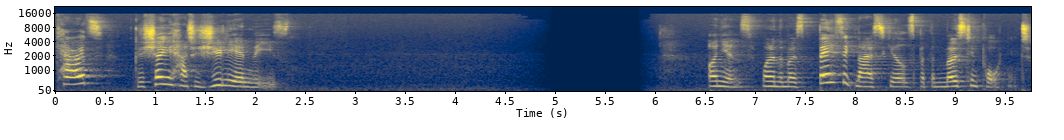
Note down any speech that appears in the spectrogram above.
Carrots, I'm going to show you how to julienne these. Onions, one of the most basic knife skills, but the most important.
